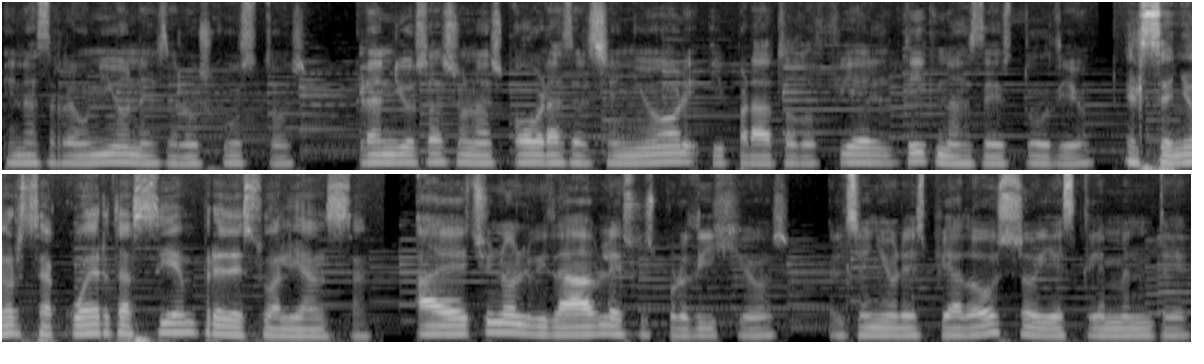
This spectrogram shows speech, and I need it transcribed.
en las reuniones de los justos Grandiosas son las obras del Señor y para todo fiel dignas de estudio. El Señor se acuerda siempre de su alianza. Ha hecho inolvidables sus prodigios. El Señor es piadoso y es clemente.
